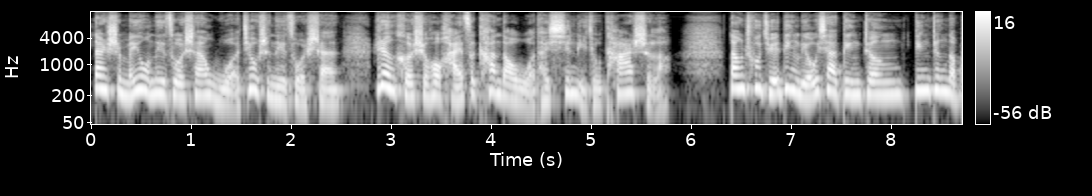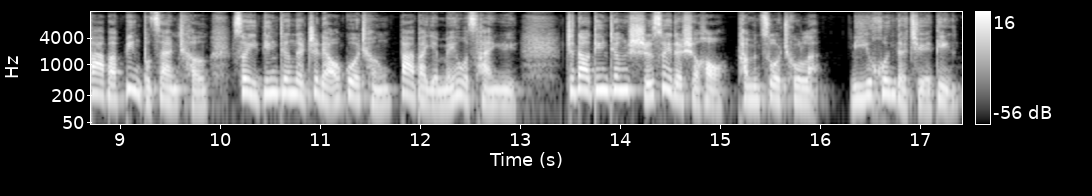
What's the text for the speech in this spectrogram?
但是没有那座山，我就是那座山。任何时候，孩子看到我，他心里就踏实了。当初决定留下丁征，丁征的爸爸并不赞成，所以丁征的治疗过程，爸爸也没有参与。直到丁征十岁的时候，他们做出了离婚的决定。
